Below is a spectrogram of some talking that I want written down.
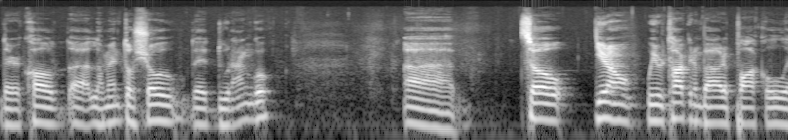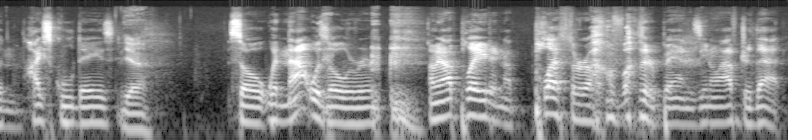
They're called uh, Lamento Show de Durango. Uh, so you know, we were talking about Apocal and high school days. Yeah. So when that was over, I mean, I played in a plethora of other bands. You know, after that,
